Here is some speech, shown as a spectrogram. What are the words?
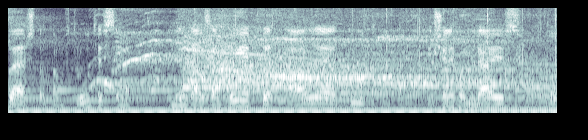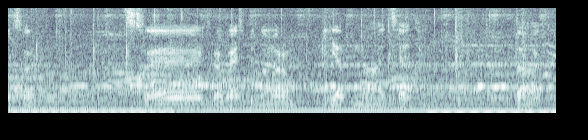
Бешта там втрутився, не дав забити, але тут, якщо не помиляюсь, хто це? Це гравець під номером 15. Так.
